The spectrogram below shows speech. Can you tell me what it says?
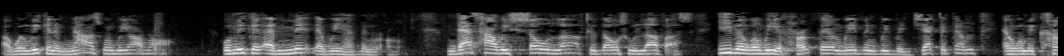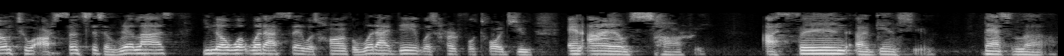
uh, when we can acknowledge when we are wrong, when we can admit that we have been wrong. That's how we show love to those who love us. Even when we have hurt them, even we rejected them, and when we come to our senses and realize, you know what, what I said was harmful, what I did was hurtful towards you, and I am sorry. I sinned against you. That's love.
